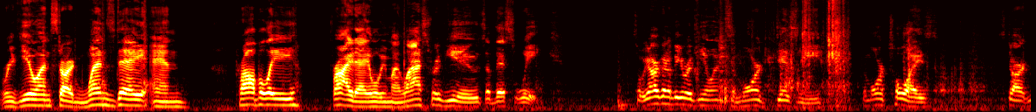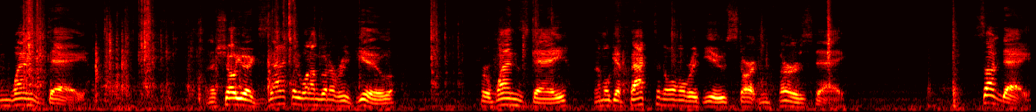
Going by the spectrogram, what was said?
reviewing starting Wednesday and probably Friday will be my last reviews of this week. So we are going to be reviewing some more Disney, some more toys starting Wednesday. I'm going to show you exactly what I'm going to review for Wednesday, Then we'll get back to normal reviews starting Thursday. Sunday.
